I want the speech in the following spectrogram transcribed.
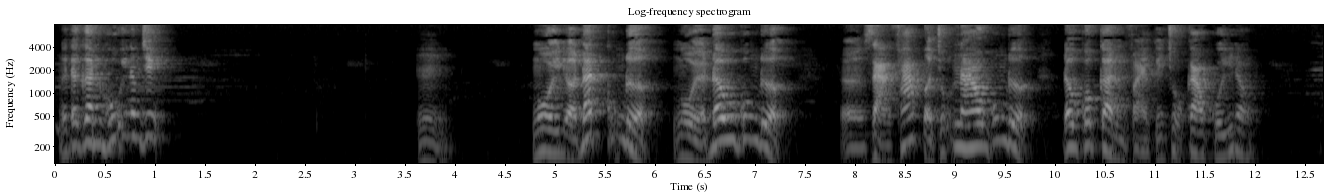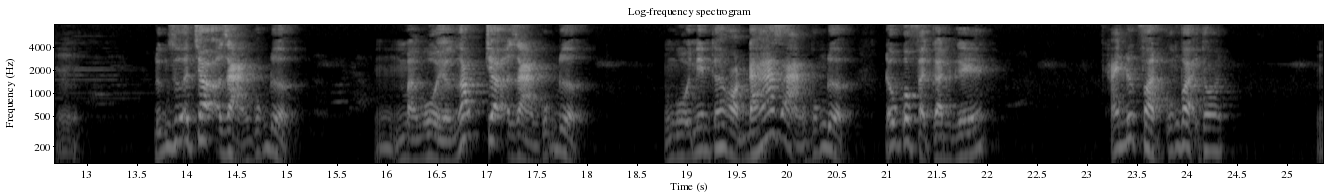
người ta gần gũi lắm chị. Ừ ngồi ở đất cũng được, ngồi ở đâu cũng được ờ, giảng pháp ở chỗ nào cũng được, đâu có cần phải cái chỗ cao quý đâu. Ừ. Đứng giữa chợ giảng cũng được ừ, mà ngồi ở góc chợ giảng cũng được, ngồi lên cái hòn đá giảng cũng được, đâu có phải cần ghế. Hay đức phật cũng vậy thôi. Ừ.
